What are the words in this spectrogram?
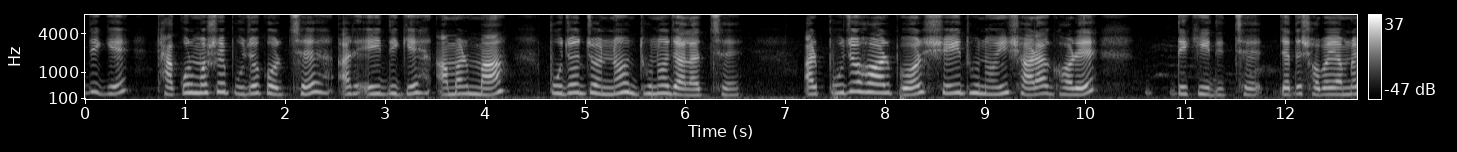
দিকে ঠাকুরমশাই পুজো করছে আর এই দিকে আমার মা পুজোর জন্য ধুনো জ্বালাচ্ছে। আর পুজো হওয়ার পর সেই ধুনোই সারা ঘরে দেখিয়ে দিচ্ছে, যাতে সবাই আমরা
